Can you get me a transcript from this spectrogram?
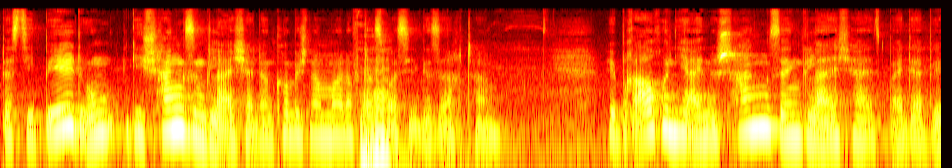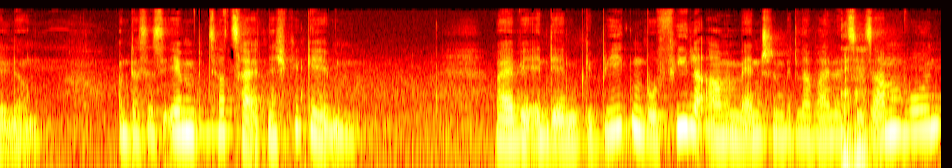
dass die Bildung, die Chancengleichheit, dann komme ich nochmal auf das, mhm. was Sie gesagt haben. Wir brauchen hier eine Chancengleichheit bei der Bildung. Und das ist eben zurzeit nicht gegeben. Weil wir in den Gebieten, wo viele arme Menschen mittlerweile mhm. zusammenwohnen,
